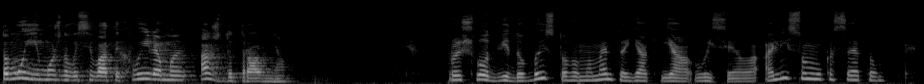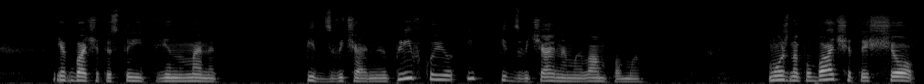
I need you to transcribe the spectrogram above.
Тому її можна висівати хвилями аж до травня. Пройшло дві доби з того моменту, як я висіяла алісуму касету. Як бачите, стоїть він в мене під звичайною плівкою і під звичайними лампами. Можна побачити, що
